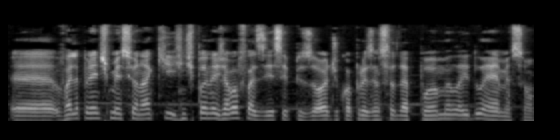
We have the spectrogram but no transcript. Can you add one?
é, vale a pena a gente mencionar que a gente planejava fazer esse episódio com a presença da Pamela e do Emerson.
